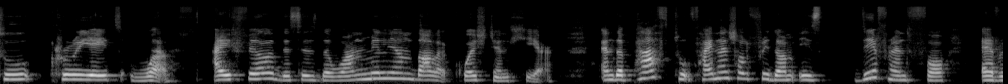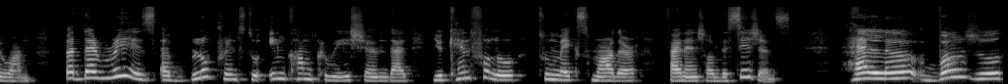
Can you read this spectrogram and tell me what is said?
to create wealth. I feel this is the $1 million question here. And the path to financial freedom is different for everyone. But there is a blueprint to income creation that you can follow to make smarter financial decisions. Hello, bonjour,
